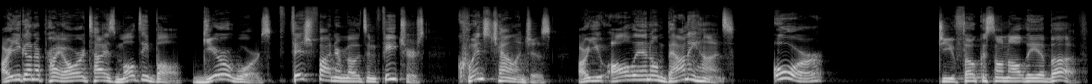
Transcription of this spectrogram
Are you going to prioritize multi-ball, gear awards, fish finder modes and features, Quint challenges? Are you all in on bounty hunts? Or do you focus on all the above?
